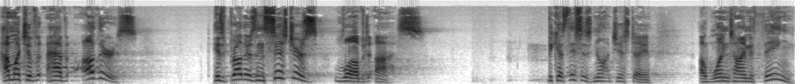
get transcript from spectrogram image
How much have, have others, his brothers and sisters, loved us? Because this is not just a, a one time thing.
